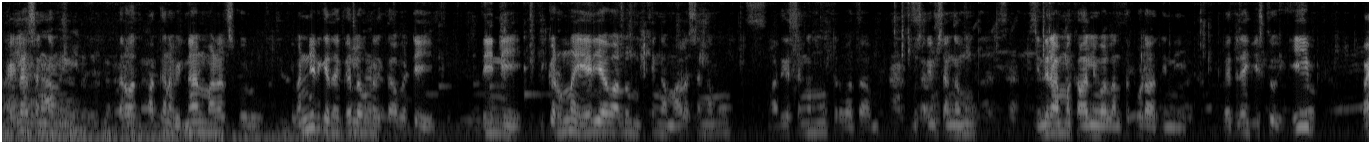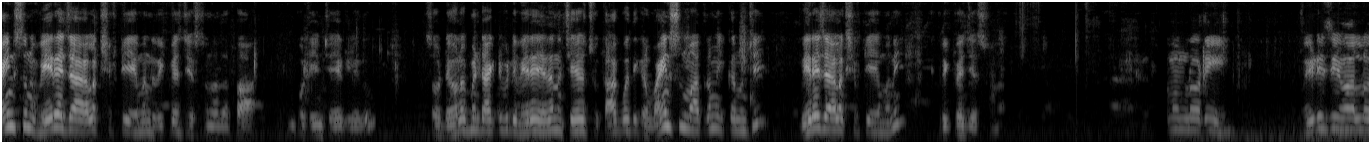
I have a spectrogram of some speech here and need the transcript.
మహిళా సంఘం తర్వాత పక్కన విజ్ఞాన్ మోడల్ స్కూలు ఇవన్నిటికీ దగ్గరలో ఉన్నది కాబట్టి దీన్ని ఇక్కడ ఉన్న ఏరియా వాళ్ళు ముఖ్యంగా మాల సంఘము మాదిగ సంఘము తర్వాత ముస్లిం సంఘము ఇందిరామ్మ కాలనీ వాళ్ళంతా కూడా దీన్ని వ్యతిరేకిస్తూ ఈ వైన్స్ను వేరే జాగాలకు షిఫ్ట్ చేయమని రిక్వెస్ట్ చేస్తున్నారు తప్ప ఇంకోటి ఏం చేయట్లేదు. సో డెవలప్మెంట్ యాక్టివిటీ వేరే ఏదైనా చేయొచ్చు. కాకపోతే ఇక్కడ వైన్స్ మాత్రం ఇక్కడ నుంచి వేరే జాగాలకు షిఫ్ట్ చేయమని రిక్వెస్ట్ చేస్తున్నాం గ్రామంలోని వీడీసీ వాళ్ళు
